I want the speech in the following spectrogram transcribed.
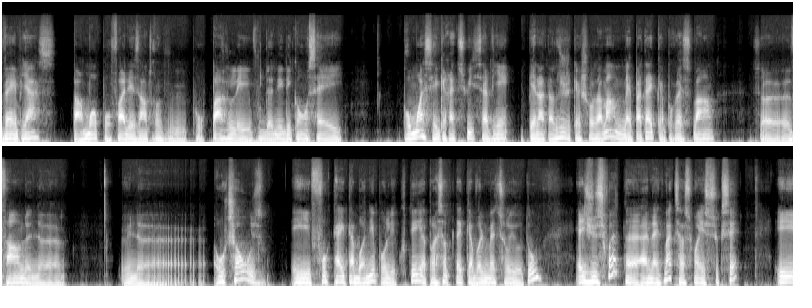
20$ par mois pour faire des entrevues, pour parler, vous donner des conseils. Pour moi, c'est gratuit, ça vient. Bien entendu, j'ai quelque chose à vendre, mais peut-être qu'elle pourrait se vendre, se vendre une, une euh, autre chose. Et il faut que tu aies abonné pour l'écouter. Après ça, peut-être qu'elle va le mettre sur YouTube. Et je souhaite euh, honnêtement que ça soit un succès. Et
